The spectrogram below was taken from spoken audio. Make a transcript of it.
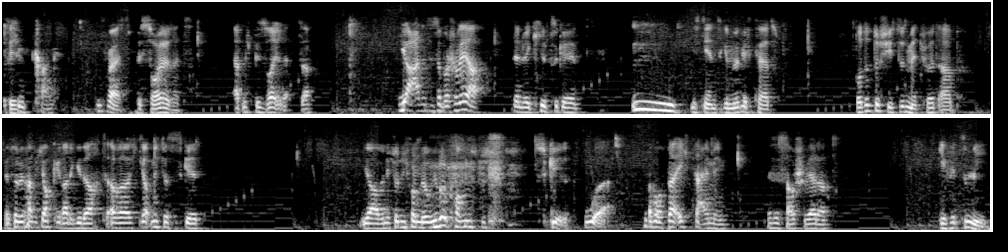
Ich bin krank. Ich weiß, besäuret. Er hat mich besäuert, so. Ja, das ist aber schwer, den Weg hier zu gehen. Mm. Ist die einzige Möglichkeit. Oder du schießt das Metroid ab. Das habe hab ich auch gerade gedacht, aber ich glaube nicht, dass es geht. Ja, wenn ich doch nicht von mir rüberkomme, ist das Skill. Uah. Aber auch da echt Timing. Es ist sau schwer da. Give it to me.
